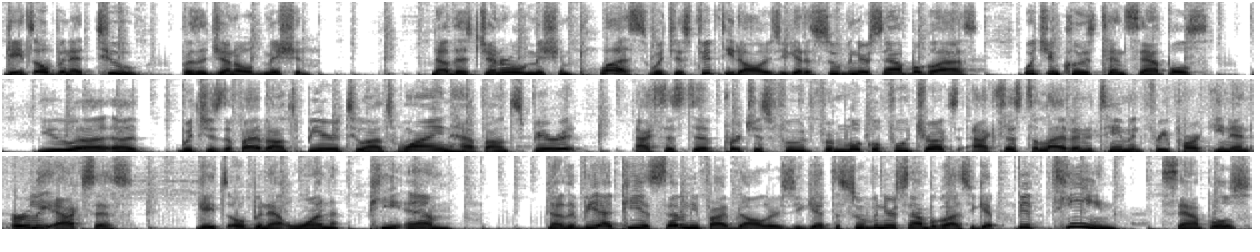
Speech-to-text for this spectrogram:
Gates open at 2 for the general admission. Now, there's General Admission Plus, which is $50. You get a souvenir sample glass, which includes 10 samples. You, uh, uh, which is the five ounce beer, two ounce wine, half ounce spirit, access to purchase food from local food trucks, access to live entertainment, free parking, and early access. Gates open at 1 p.m. Now, the VIP is $75. You get the souvenir sample glass, you get 15 samples,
